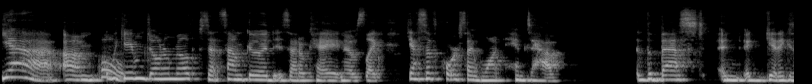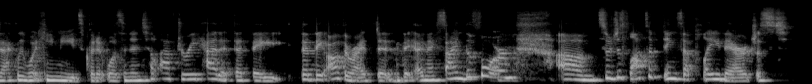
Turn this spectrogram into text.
yeah um, oh. we gave him donor milk. Does that sound good? Is that okay? And i was like yes of course i want him to have the best and get exactly what he needs but it wasn't until after he had it that they that they authorized it and i signed the form. Um, so just lots of things that play there. Just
